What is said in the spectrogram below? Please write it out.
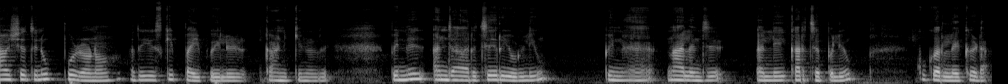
ആവശ്യത്തിന് ഉപ്പ് ഇടണോ അത് സ്കിപ്പായി പോയി കാണിക്കുന്നത്. പിന്നെ അഞ്ചാറ് ചെറിയ ഉള്ളിയും പിന്നെ നാലഞ്ച് അല്ലി കറിച്ചപ്പലിയും കുക്കറിലേക്ക് ഇടാം.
